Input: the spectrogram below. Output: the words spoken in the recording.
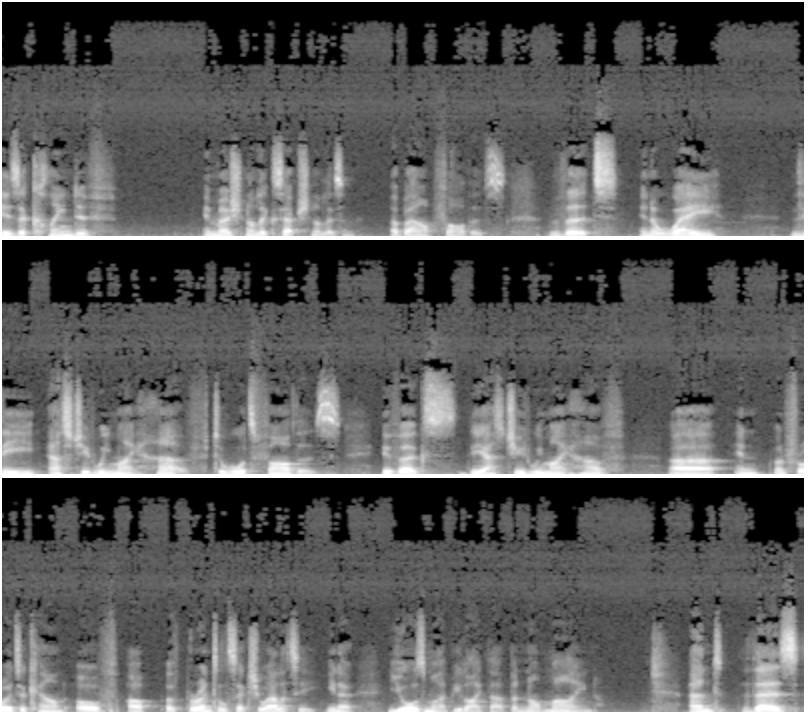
is a kind of emotional exceptionalism about fathers that, in a way, the attitude we might have towards fathers evokes the attitude we might have uh, in on Freud's account of our, of parental sexuality. You know, yours might be like that, but not mine. And there's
